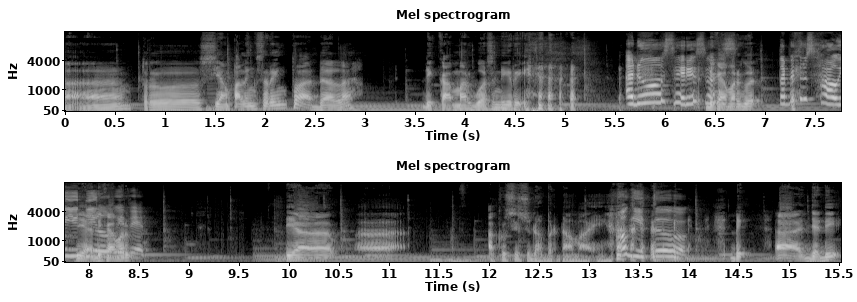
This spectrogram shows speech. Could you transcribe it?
Ah, terus yang paling sering tuh adalah di kamar gua sendiri. Aduh serius di kamar gua Tapi terus how you di deal kamar- with it? ya eh, aku sih sudah berdamai. Oh gitu. Ah, jadi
